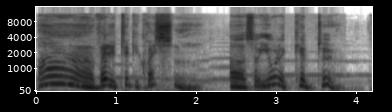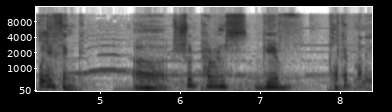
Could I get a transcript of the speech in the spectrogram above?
Ah, very tricky question. Uh, so you're a kid too. What do you think? Uh, should parents give pocket money?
